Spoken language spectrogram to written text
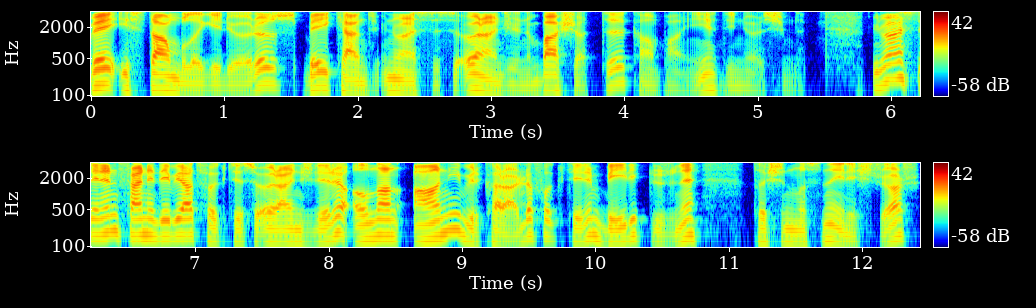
Ve İstanbul'a geliyoruz. Beykent Üniversitesi öğrencilerinin başlattığı kampanyayı dinliyoruz şimdi. Üniversitenin Fen Edebiyat Fakültesi öğrencileri alınan ani bir kararla fakültenin Beylikdüzü'ne taşınmasını eleştiriyor.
